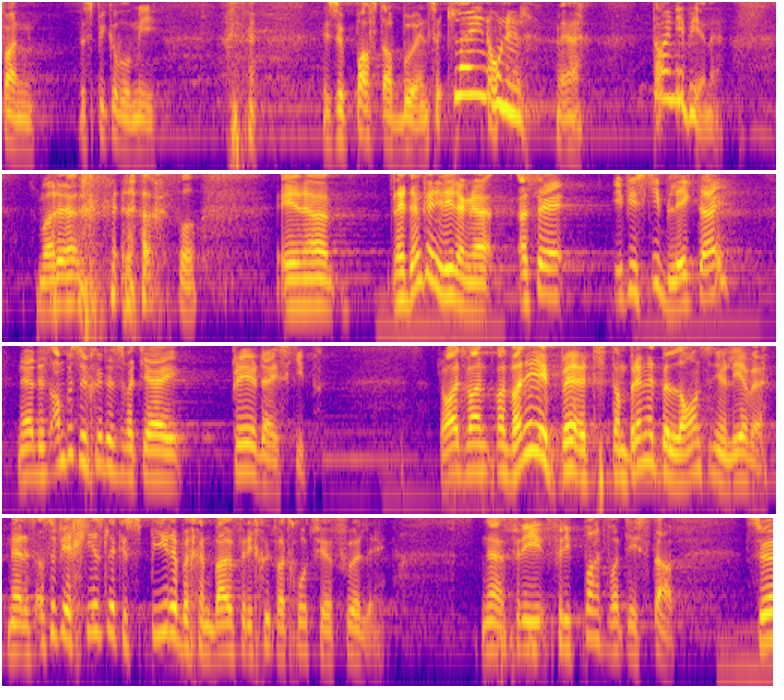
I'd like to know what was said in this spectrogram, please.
van Despicable Me. Jy's so puffed up bo en so klein onder. Ja. Tiny bene. Maar uh, in 'n geval en uh ek dink aan hierdie ding nou. As jy if you skip leg day, nou dis amper so goed as wat jy prayer day skip. Right, want want wanneer jy bid, dan bring dit balans in jou lewe. Nee, dis asof jy geestelike spiere begin bou vir die goed wat God vir jou voorlê. Nee, vir die vir die pad wat jy stap. So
